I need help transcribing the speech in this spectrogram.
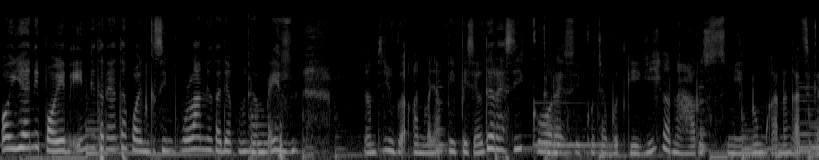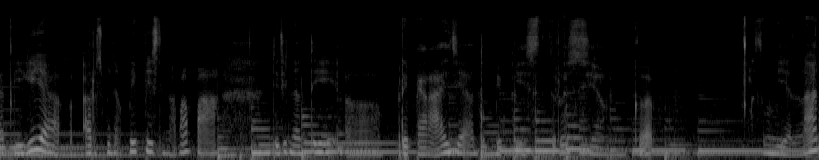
Oh iya nih poin ini ternyata poin kesimpulan yang tadi aku menyampaikan nanti juga akan banyak pipis. Ya udah resiko. Resiko cabut gigi karena harus minum. Karena nggak sikat gigi ya harus banyak pipis nggak apa-apa. Jadi nanti uh, prepare aja untuk pipis. Terus yang ke sembilan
